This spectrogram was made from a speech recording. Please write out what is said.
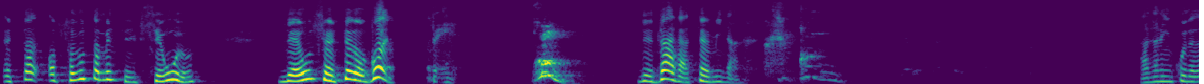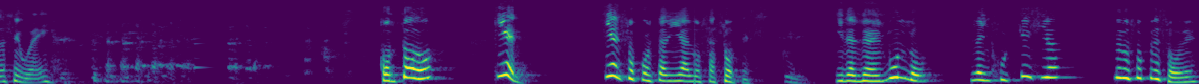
estar absolutamente seguros de un certero golpe de daga terminada. Anda bien ese güey. Con todo, ¿quién? ¿Quién soportaría los azotes? y desde el mundo la injusticia de los opresores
